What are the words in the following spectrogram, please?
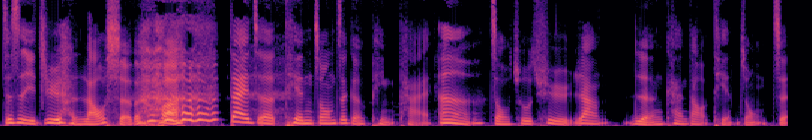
这是一句很老舍的话，带着田中这个品牌嗯走出去，让人看到田中镇。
